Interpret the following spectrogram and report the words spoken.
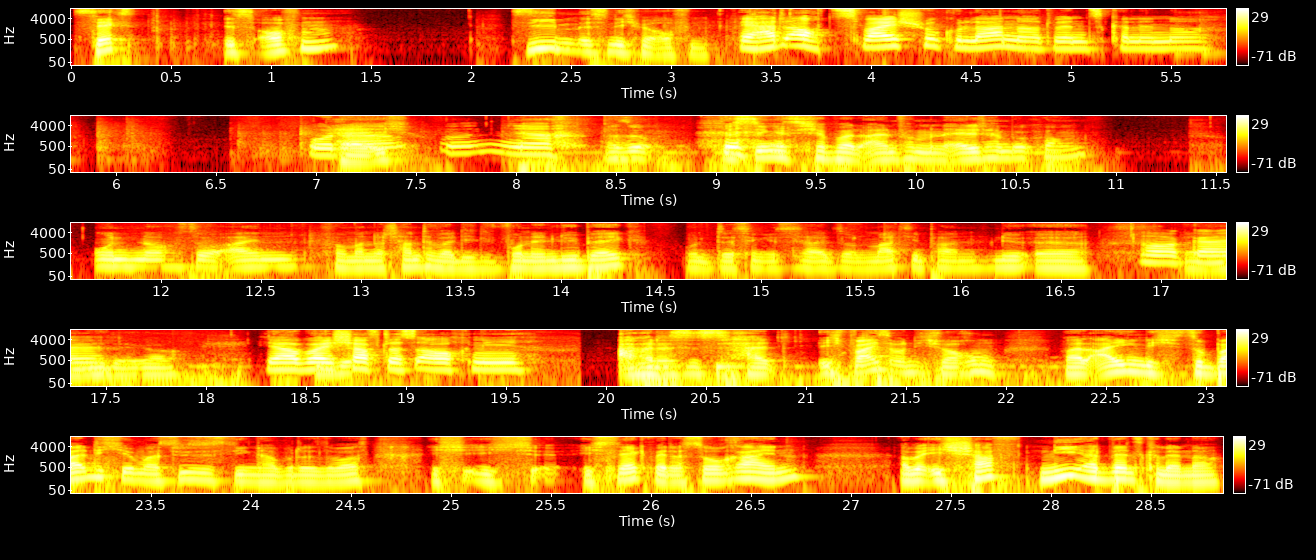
6 ist offen. 7 ist nicht mehr offen. Er hat auch zwei Schokoladen-Adventskalender. Oder? Hä, ich? Ja. Also, das Ding ist, ich habe halt einen von meinen Eltern bekommen. Und noch so einen von meiner Tante, weil die wohnen in Lübeck. Und deswegen ist es halt so ein Marzipan. Äh, Oh, äh, geil. Lübecker. Ja, aber ich Also- schaff das auch nie. Aber das ist halt, ich weiß auch nicht warum. Weil eigentlich, sobald ich irgendwas Süßes liegen habe oder sowas, ich, ich, ich snack mir das so rein. Aber ich schaff nie Adventskalender.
